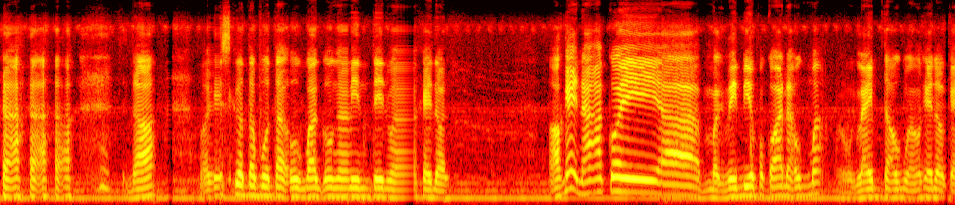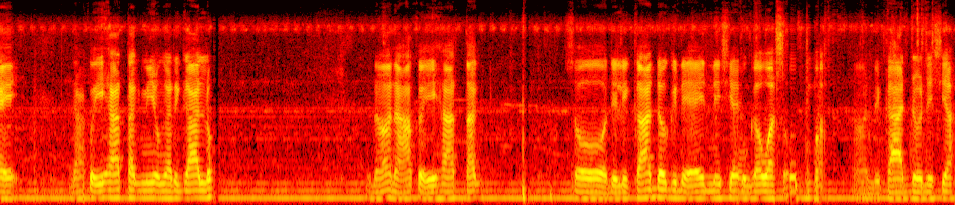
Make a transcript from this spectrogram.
no? Maghisgot na po ta og bag-o nga mintin mga kaidol. Okay, na ako'y uh, mag-review pa ko ana ugma. Mag-live ta ugma mga kaidol kay na ako ihatag niyo nga regalo. No, na ako ihatag So delikado gini ni siya gawas ugma. Uh, delikado ni siya.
